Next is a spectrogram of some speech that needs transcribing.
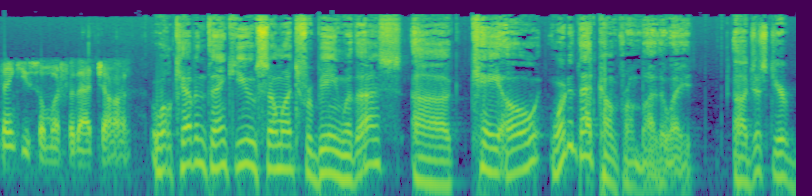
Thank you so much for that, John. Well, Kevin, thank you so much for being with us. Uh, KO, where did that come from, by the way? Uh, just your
